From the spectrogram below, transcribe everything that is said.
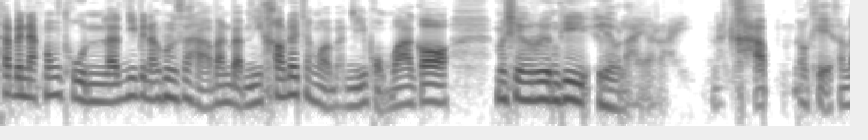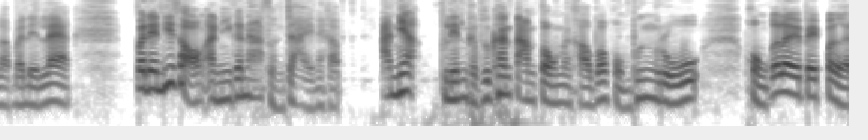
ถ้าเป็นนักลงทุนแล้วยิ่งเป็นนักทุนสถาบันแบบนี้เข้าได้จังหวะแบบนี้ ผมว่าก็ไม่ใช่เรื่องที่เลวร้ายอะไร นะครับโอเคสำหรับประเด็นแรก ประเด็นที่ 2 อันนี้ก็น่าสนใจนะครับ อันเนี้ยเรียนกับทุกท่านตามตรงนะครับว่าผมเพิ่งรู้ ผมก็เลยไปเปิด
